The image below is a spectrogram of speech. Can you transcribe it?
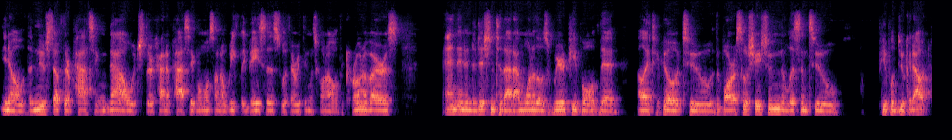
you know the new stuff they're passing now, which they're kind of passing almost on a weekly basis with everything that's going on with the coronavirus. And then in addition to that, I'm one of those weird people that I like to go to the bar association and listen to people duke it out.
